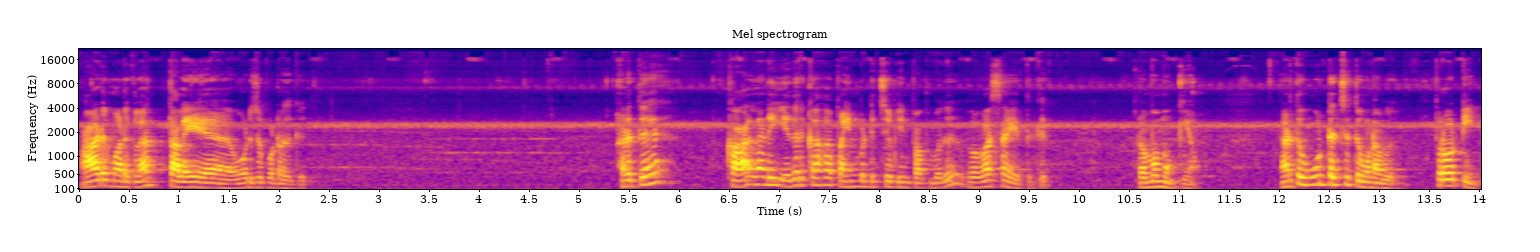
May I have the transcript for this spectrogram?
ஆடு மாடுக்கெல்லாம் தலையை ஒடிச்சு போடுறதுக்கு. அடுத்து கால்நடை எதற்காக பயன்பட்டுச்சு அப்படின்னு பார்க்கும்போது விவசாயத்துக்கு ரொம்ப முக்கியம். அடுத்து ஊட்டச்சத்து உணவு. புரோட்டீன்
